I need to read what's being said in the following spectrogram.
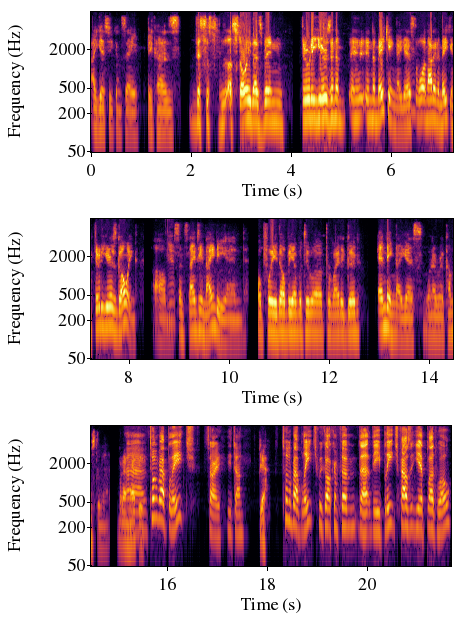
I guess you can say, because this is a story that's been 30 years in the in, in the making, I guess. Mhm. Well, not in the making, 30 years going um, Yeah. since 1990, and hopefully they'll be able to uh, provide a good ending, I guess, whenever it comes to that. But I'm happy. Um, talking about Bleach. Sorry, you done? Yeah. Talking about Bleach, we got confirmed that the Bleach Thousand Year Blood War,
